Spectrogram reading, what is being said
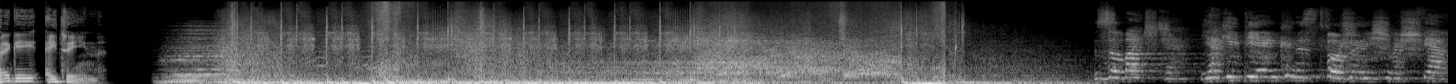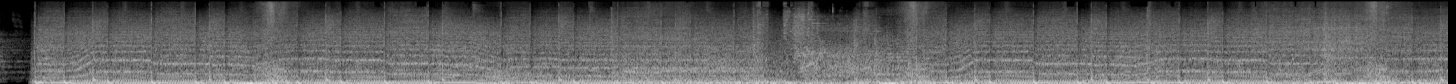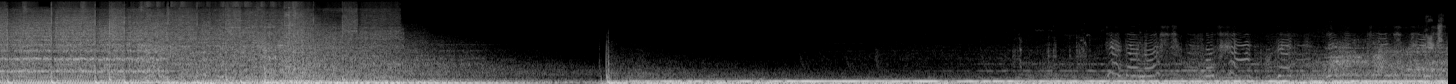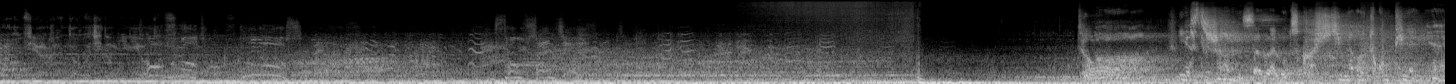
Peggy 18. Zobaczcie, jaki piękny stworzyliśmy świat. Szansa dla ludzkości na odkupienie.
